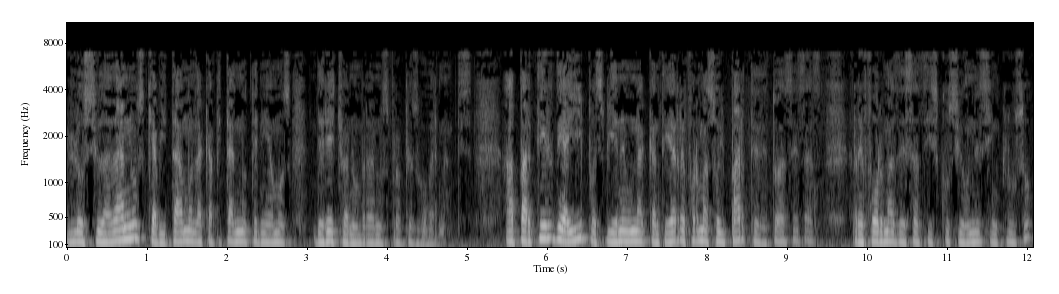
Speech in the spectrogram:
los ciudadanos que habitábamos la capital no teníamos derecho a nombrar los propios gobernantes. A partir de ahí, pues viene una cantidad de reformas. Soy parte de todas esas reformas, de esas discusiones, incluso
